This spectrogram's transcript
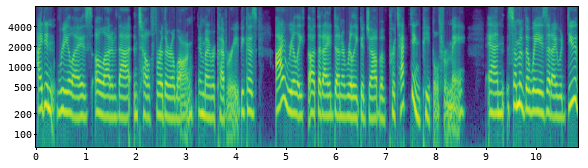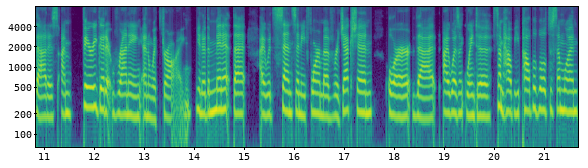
I didn't realize a lot of that until further along in my recovery because I really thought that I had done a really good job of protecting people from me. And some of the ways that I would do that is I'm very good at running and withdrawing. You know, the minute that I would sense any form of rejection or that I wasn't going to somehow be palpable to someone,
